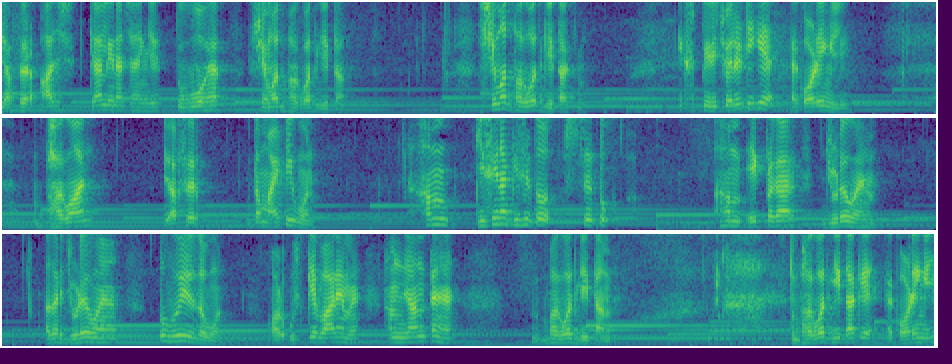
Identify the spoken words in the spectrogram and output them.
या फिर आज क्या लेना चाहेंगे तो वो है श्रीमद् भगवत गीता. श्रीमद् भगवत गीता क्यों? एक स्पिरिचुअलिटी के अकॉर्डिंगली भगवान या फिर द माइटी वन हम किसी ना किसी तो से तो हम एक प्रकार जुड़े हुए हैं. अगर जुड़े हुए हैं तो हु इज़ द वन और उसके बारे में हम जानते हैं भगवत गीता में। तो भगवत गीता के अकॉर्डिंगली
